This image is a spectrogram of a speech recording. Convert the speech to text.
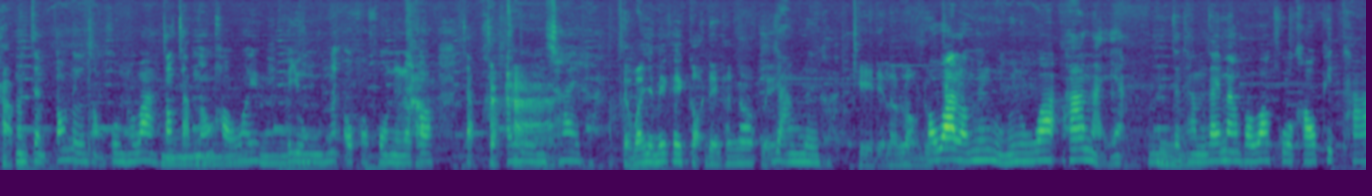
ครับ มันจะต้องเดินสองคนเพราะว่าต้องจับน้องเขาให้พยุงหน้าอกของคนหนึงแล้วก็จับจัขาบเขาขา เดินใช่ค่ะแต่ว่ายังไม่เคยเกาะเดินข้างนอกเลยยังเลยค่ะ โอเค เดี๋ยวเราลองดูเพราะว่ากันเราไม่หนูไม่รู้ว่าท่าไหนอะมันอืมจะทำได้มั่งเพราะว่ากลัวเขาผิดท่า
